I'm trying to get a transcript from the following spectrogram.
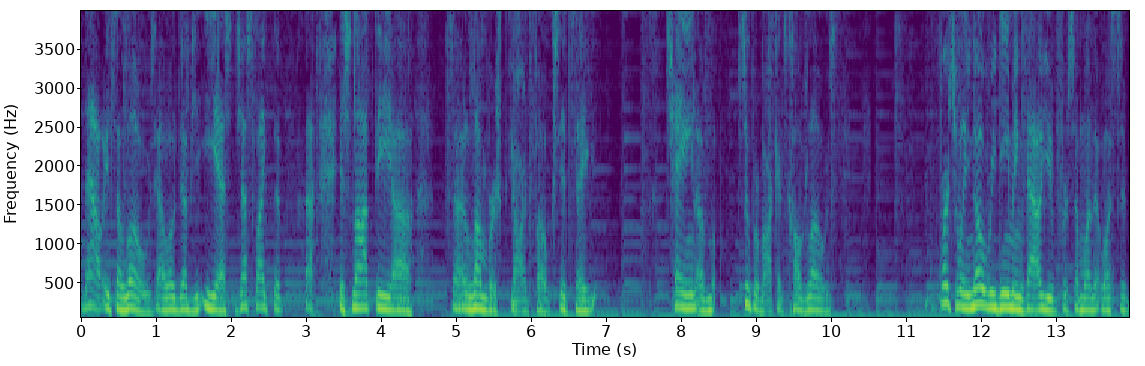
now it's a Lowe's, L O W E S, just like the. it's not the, uh, the lumber yard, folks. It's a chain of supermarkets called Lowe's. Virtually no redeeming value for someone that wants to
